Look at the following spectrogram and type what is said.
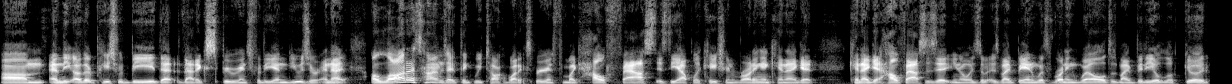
Um, and the other piece would be that that experience for the end user. And I, a lot of times, I think we talk about experience from like how fast is the application running, and can I get can I get how fast is it? You know, is is my bandwidth running well? Does my video look good?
